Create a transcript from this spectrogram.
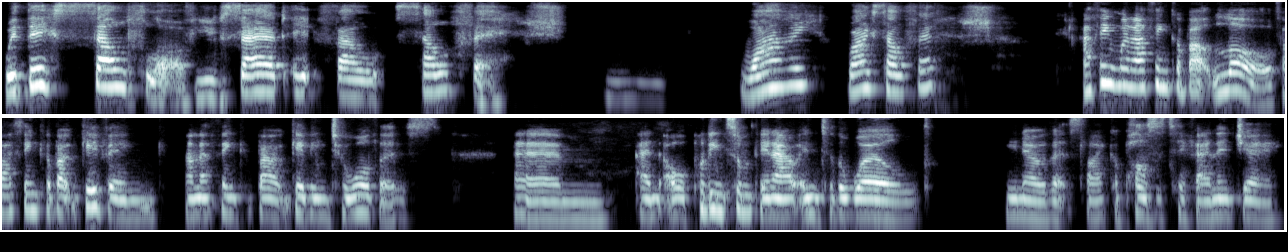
with this self love, you said it felt selfish. Mm. Why? Why selfish? I think when I think about love, I think about giving and I think about giving to others um, and or putting something out into the world, you know, that's like a positive energy.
